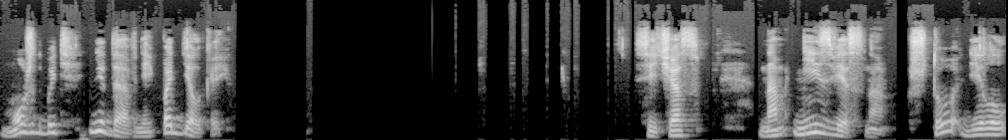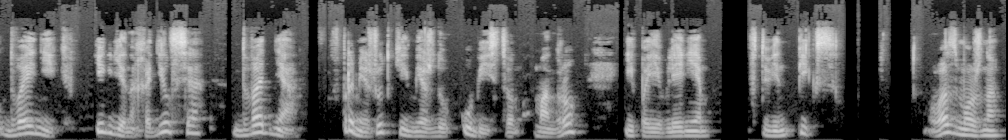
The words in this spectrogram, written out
может быть недавней подделкой. Сейчас нам неизвестно, что делал двойник и где находился два дня в промежутке между убийством Монро и появлением в Твин Пикс. Возможно,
